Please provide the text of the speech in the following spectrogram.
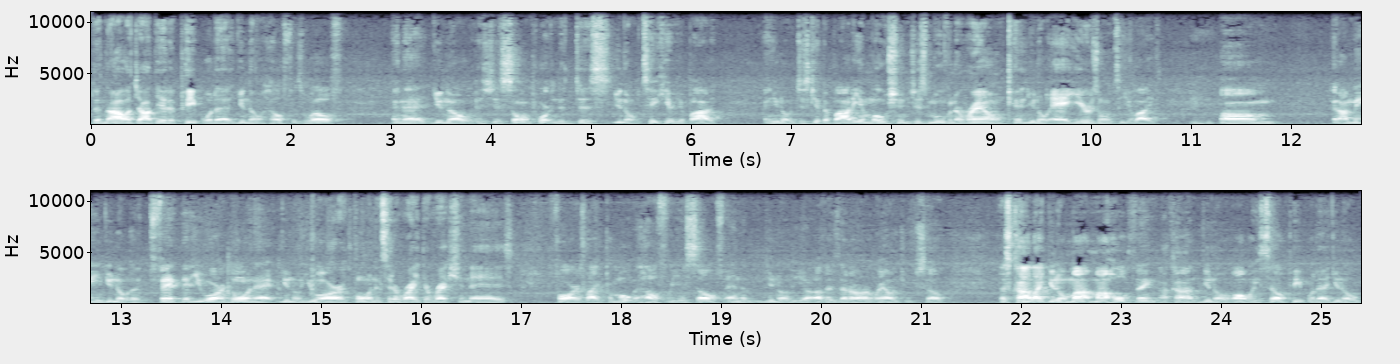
the knowledge out there to people that you know health is wealth, and that you know it's just so important to just you know take care of your body, and you know just get the body in motion. Just moving around can you know add years onto your life. Mm-hmm. Um, and I mean you know the fact that you are doing that, you know you are going into the right direction as far as like promoting health for yourself and the, you know the others that are around you. So that's kind of like you know my my whole thing. I kind of you know always tell people that you know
